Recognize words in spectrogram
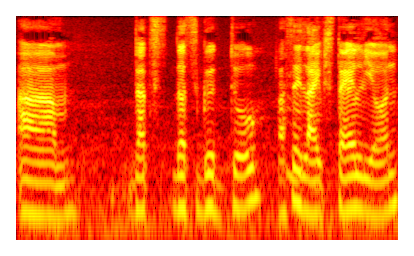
um, that's that's good too kasi lifestyle yon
